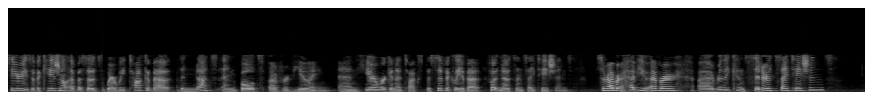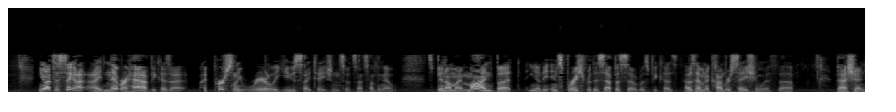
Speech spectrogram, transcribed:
series of occasional episodes where we talk about the nuts and bolts of reviewing. And here we're going to talk specifically about footnotes and citations. So, Robert, have you ever uh, really considered citations? You know, I have to say, I, I never have because I, I personally rarely use citations, so it's not something that's been on my mind. But, you know, the inspiration for this episode was because I was having a conversation with uh, Basha and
